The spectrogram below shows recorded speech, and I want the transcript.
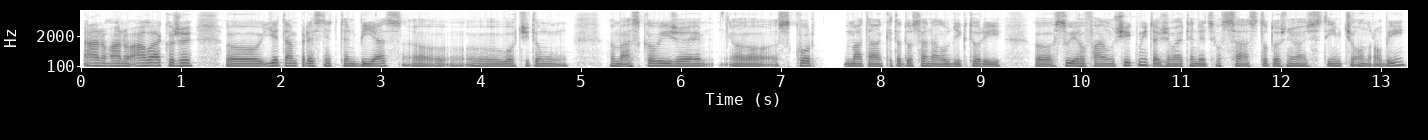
Áno, áno, ale akože je tam presne ten bias voči tomu Maskovi, že skôr má tá anketa dosah na ľudí, ktorí sú jeho fanúšikmi, takže majú tendenciu sa stotožňovať s tým, čo on robí.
